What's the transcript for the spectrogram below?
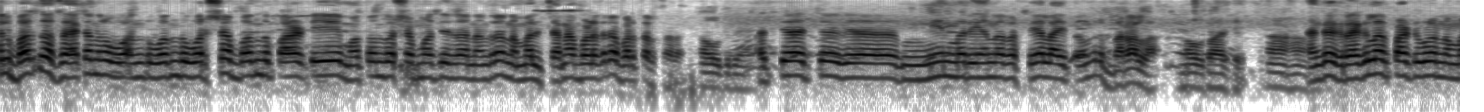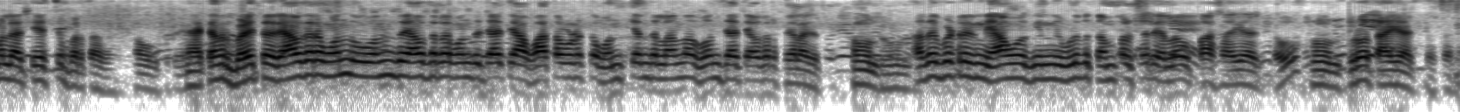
ಎಲ್ಲಿ ಬರ್ತಾರೆ ಸರ್. ಯಾಕಂದ್ರೆ ಒಂದು ಒಂದು ವರ್ಷ ಬಂದ ಪಾರ್ಟಿ ಮತ್ತೊಂದು ವರ್ಷ ಮತ್ತಿದಾನಂದ್ರೆ ನಮ್ಮಲ್ಲಿ ಚೆನ್ನಾಗಿ ಬೆಳೆದ್ರೆ ಬರ್ತಾರೆ ಸರ್. ಹೌದ್ರಿ ಅತಿ ಹೆಚ್ಚಾಗಿ ಮೀನ್ ಮರಿ ಏನಾರ ಫೇಲ್ ಆಯ್ತು ಅಂದ್ರೆ ಬರಲ್ಲ ಹೌದು ಪಾರ್ಟಿ ಹಂಗಾಗಿ ರೆಗ್ಯುಲರ್ ಪಾರ್ಟಿಗಳು ನಮ್ಮಲ್ಲಿ ಅತಿ ಹೆಚ್ಚು ಬರ್ತವೆ. ಹೌದ್ರಿ ಯಾಕಂದ್ರೆ ಬೆಳಿತಾರೆ ಯಾವ್ದಾರ ಒಂದು ಒಂದು ಯಾವ್ದಾರ ಒಂದು ಜಾತಿ ಆ ವಾತಾವರಣಕ್ಕೆ ಹೊಂದ್ಕೆಂದಿಲ್ಲ ಅನ್ನೋ ಒಂದು ಜಾತಿ ಯಾವ್ದಾರ ಫೇಲ್ ಆಗುತ್ತೆ. ಹೌದು ಅದೇ ಬಿಟ್ರೆ ಇನ್ನು ಯಾವ ಇನ್ನು ಉಳಿದು ಕಂಪಲ್ಸರಿ ಎಲ್ಲವೂ ಪಾಸ್ ಆಗಿ ಆಗ್ತಾವೆ. ಗ್ರೋತ್ ಆಗೇ ಆಗ್ತವೆ ಸರ್.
